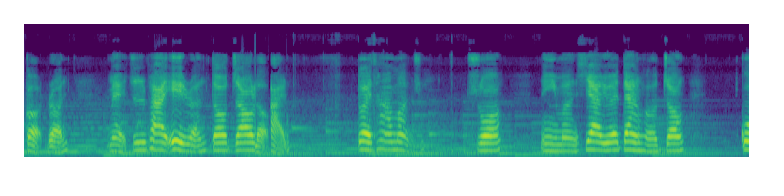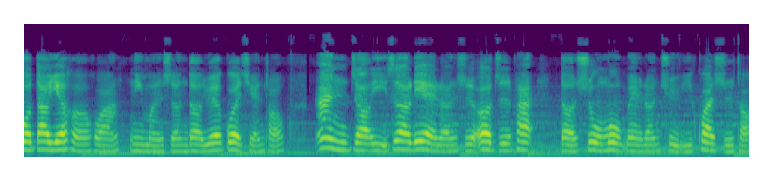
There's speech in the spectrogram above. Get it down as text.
个人，每支派一人都招了来，对他们说：“你们下约旦河中。”过到耶和华你们神的约柜前头，按着以色列人十二支派的树木，每人取一块石头，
